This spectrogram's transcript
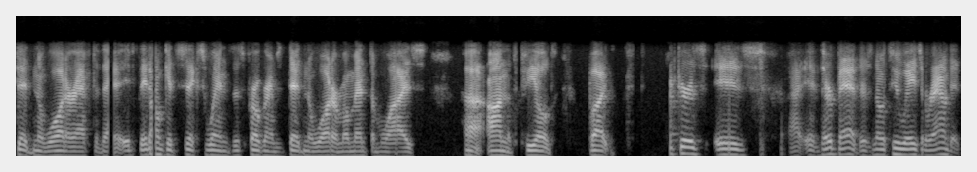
dead in the water after that. If they don't get six wins, this program's dead in the water momentum wise uh, on the field. But Rutgers is uh, they're bad. There's no two ways around it.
